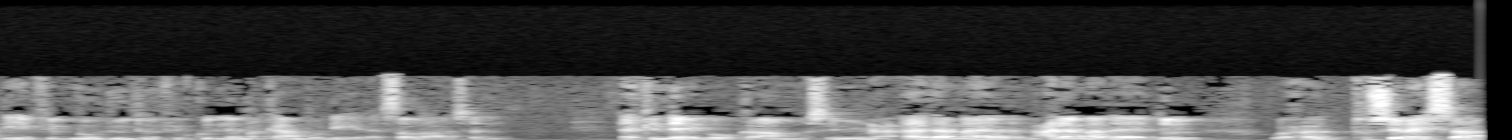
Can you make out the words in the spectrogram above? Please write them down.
hadhihi mawjuudun fi kuli makan buu dhihi laha sal alla alay slam lakiin nebiga uu ka aamusay calaa maada yadul waxay tusinaysaa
